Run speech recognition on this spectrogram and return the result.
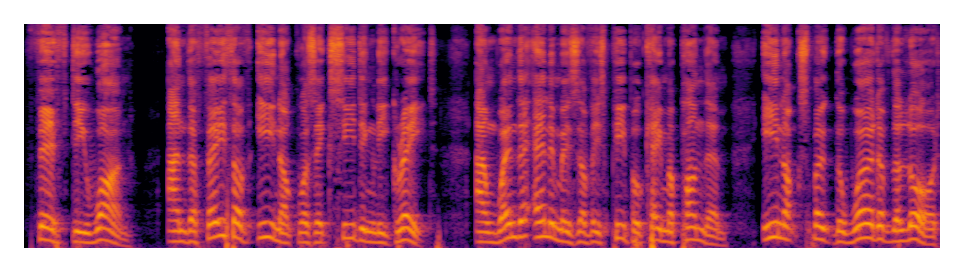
51. And the faith of Enoch was exceedingly great. And when the enemies of his people came upon them, Enoch spoke the word of the Lord,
